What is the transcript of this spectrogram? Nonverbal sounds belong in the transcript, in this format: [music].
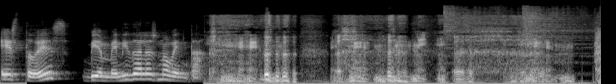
Esto es Bienvenido a los 90. [laughs]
